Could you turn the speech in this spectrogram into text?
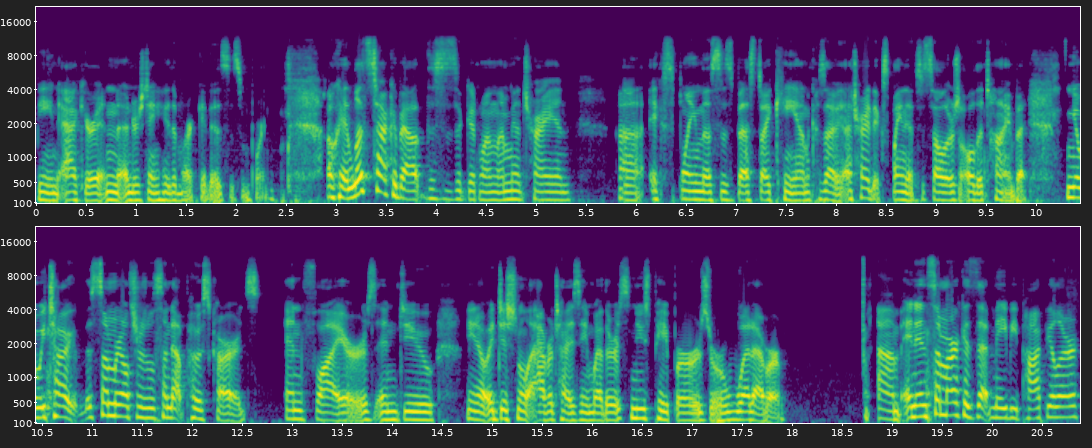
being accurate and understanding who the market is is important. Okay, let's talk about this. Is a good one. I'm going to try and. Uh, explain this as best I can because I, I try to explain it to sellers all the time. But you know, we talk. Some realtors will send out postcards and flyers and do you know additional advertising, whether it's newspapers or whatever. Um, and in some markets that may be popular.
